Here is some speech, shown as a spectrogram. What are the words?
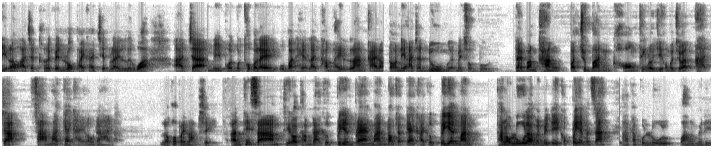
ดีต เราอาจจะเคยเป็นโรคภัยไข้เจ็บอะไร หรือว่าอาจจะมีผลกระทบอะไรอุบัติเหตุอะไรทำให้ร่างกายเราตอนนี้อาจจะดูเหมือนไม่สมบูรณ์ แต่บางครั้งปัจจุบันของเทคโนโลยีของปัจจุบันอาจจะ สามารถแก้ไขเราได้ เราก็ไปรับสิ อันที่สามที่เราทำได้คือเปลี่ยนแปลงมัน นอกจากแก้ไขคือเปลี่ยนมัน ถ้าเรารู้แล้วมันไม่ดีก็เปลี่ยนมันซะอะถ้าคุณรู้ว่ามันไม่ดี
